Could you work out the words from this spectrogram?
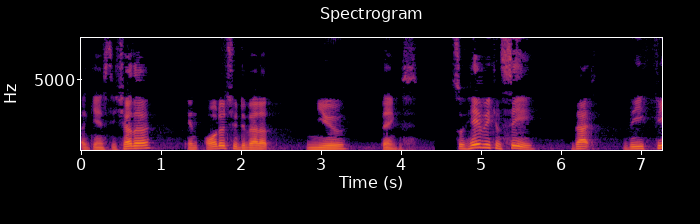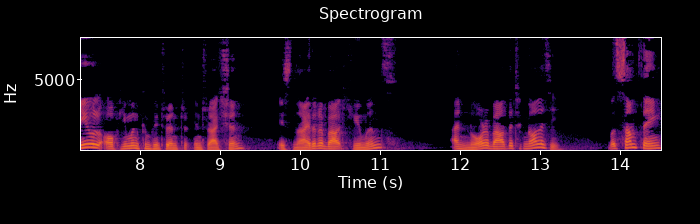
against each other in order to develop new things. So here we can see that the field of human-computer interaction is neither about humans and nor about the technology, but something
